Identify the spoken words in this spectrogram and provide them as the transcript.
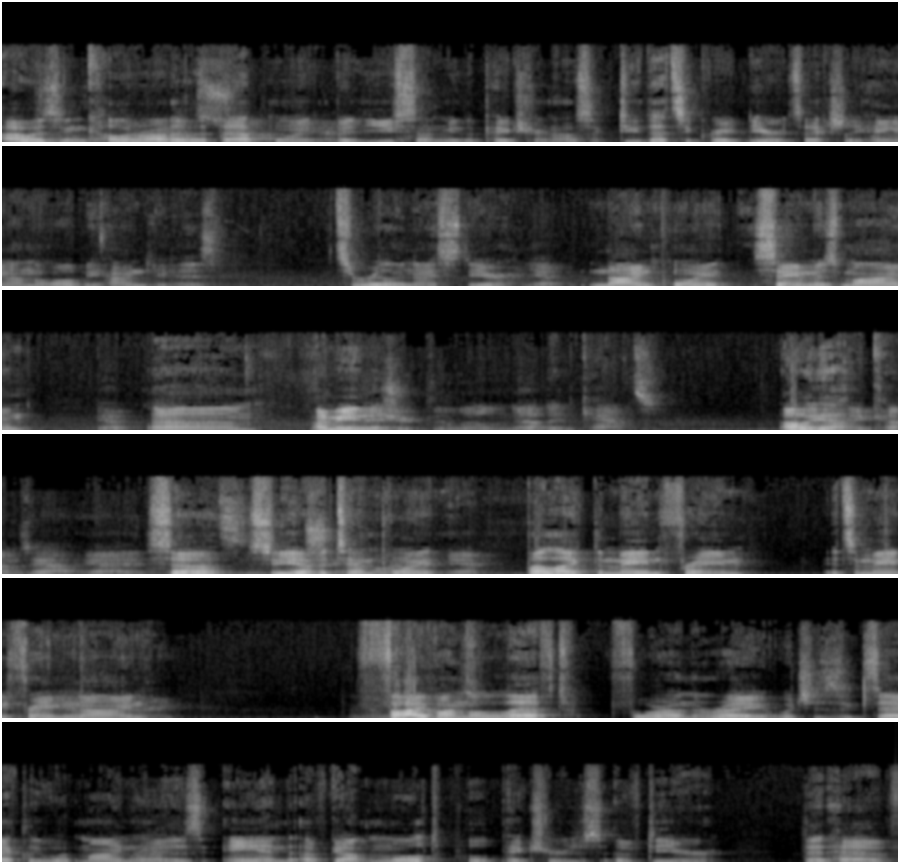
I, I was in Colorado at that point, but you sent me the picture, and I was like, dude, that's a great deer. It's actually hanging on the wall behind you. It is. It's a really nice deer. Yep. Nine point, same as mine. Yep. Um, I mean, measured the little nubbin counts. oh yeah. It comes out, yeah. It's, So it's so you have a ten point, yeah. but like the main frame, it's a main frame Yeah, nine, five on the left, four on the right, which is exactly what mine Right. was. And I've got multiple pictures of deer that have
